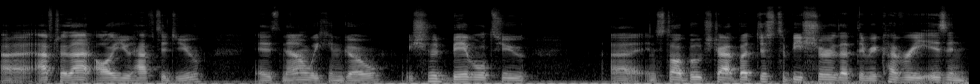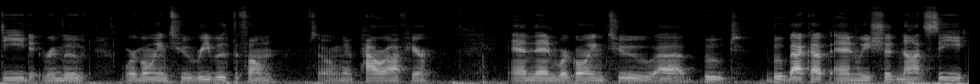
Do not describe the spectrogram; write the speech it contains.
uh, after that all you have to do is now we can go we should be able to uh, install Bootstrap, but just to be sure that the recovery is indeed removed, we're going to reboot the phone. So I'm going to power off here, and then we're going to uh, boot boot back up, and we should not see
